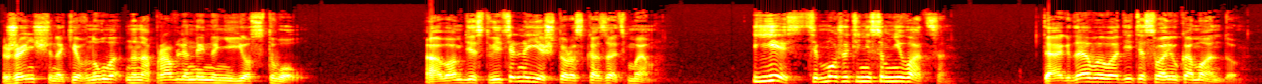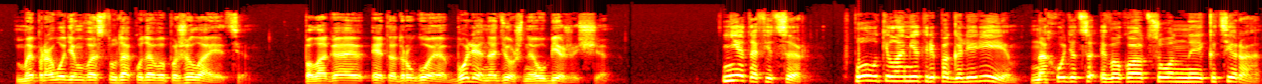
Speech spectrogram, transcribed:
Женщина кивнула на направленный на нее ствол. «А вам действительно есть что рассказать, мэм?» «Есть, можете не сомневаться». «Тогда выводите свою команду. Мы проводим вас туда, куда вы пожелаете. Полагаю, это другое, более надежное убежище?» «Нет, офицер. В полукилометре по галерее находятся эвакуационные катера,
